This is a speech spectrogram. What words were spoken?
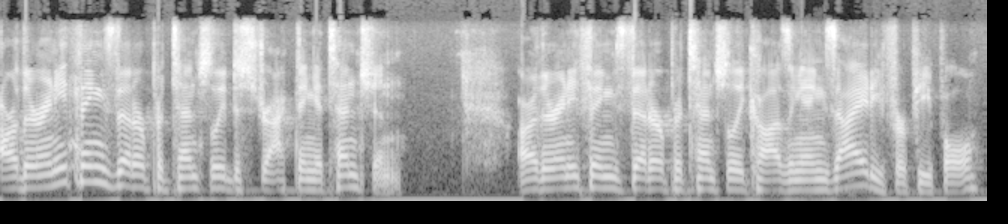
Are there any things that are potentially distracting attention? Are there any things that are potentially causing anxiety for people?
